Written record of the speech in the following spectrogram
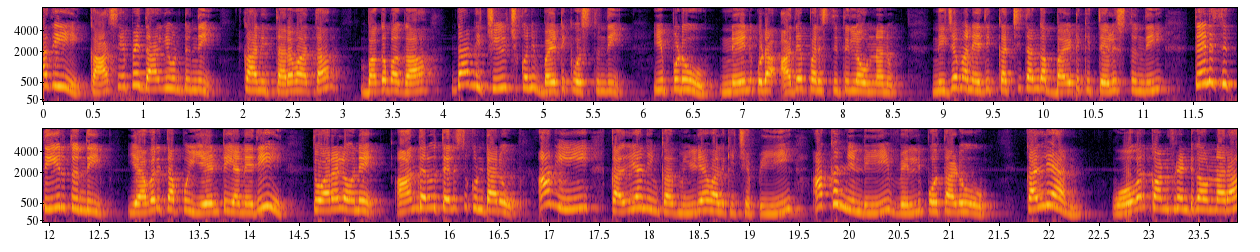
అది కాసేపే దాగి ఉంటుంది. కానీ తర్వాత బగబగా దాన్ని చీల్చుకొని బయటికి వస్తుంది. ఇప్పుడు నేను కూడా అదే పరిస్థితిలో ఉన్నాను. నిజం అనేది ఖచ్చితంగా బయటికి తెలుస్తుంది తెలిసి తీరుతుంది. ఎవరి తప్పు ఏంటి అనేది త్వరలోనే అందరూ తెలుసుకుంటారు అని కళ్యాణ్ ఇంకా మీడియా వాళ్ళకి చెప్పి అక్కడి నుండి వెళ్ళిపోతాడు. కళ్యాణ్ ఓవర్ కాన్ఫిడెంట్గా ఉన్నారా?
